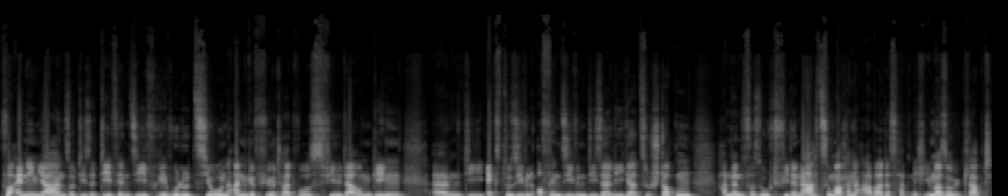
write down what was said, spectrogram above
vor einigen Jahren so diese Defensivrevolution angeführt hat, wo es viel darum ging, ähm, die explosiven Offensiven dieser Liga zu stoppen. Haben dann versucht, viele nachzumachen, aber das hat nicht immer so geklappt.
